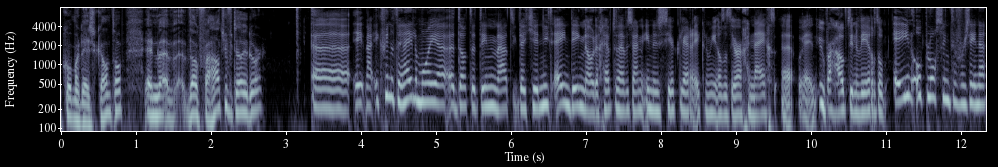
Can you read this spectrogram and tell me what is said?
kom maar deze kant op. En eh, welk verhaaltje vertel je door? Eh, ik, nou, ik vind het een hele mooie eh, dat het inderdaad dat je niet één ding nodig hebt. We zijn in de circulaire economie altijd heel erg geneigd, eh, überhaupt in de wereld, om één oplossing te verzinnen.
